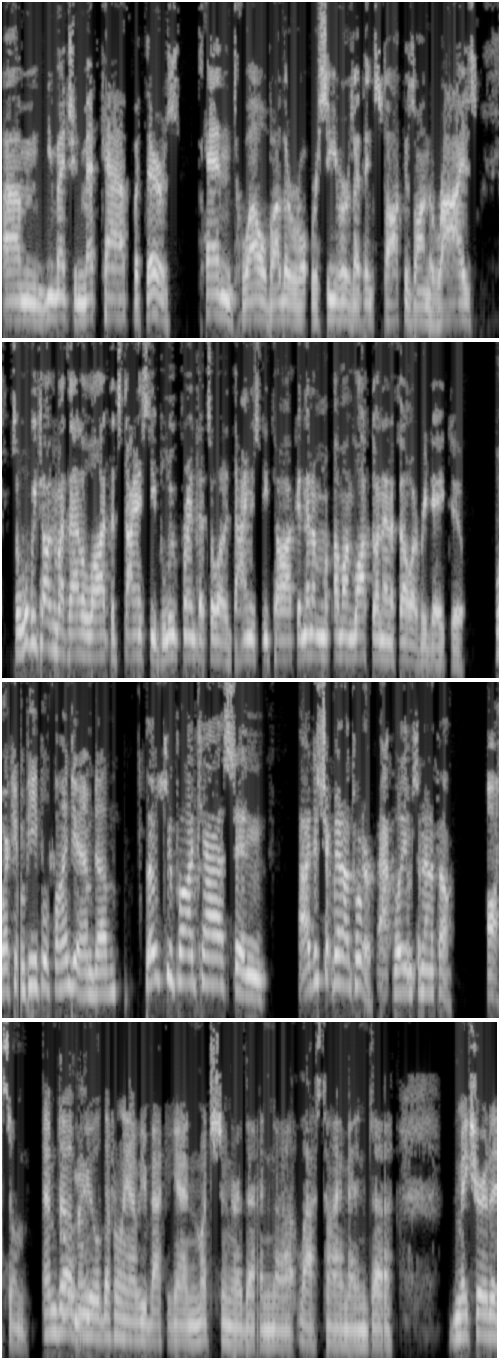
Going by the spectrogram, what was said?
Um, you mentioned Metcalf, but there's 10, 12 other receivers. I think stock is on the rise. So we'll be talking about that a lot. That's Dynasty Blueprint. That's a lot of Dynasty talk. And then I'm, I'm on Locked on NFL every day too. Where can people find you, M Dub? Those two podcasts and uh, just check me out on Twitter at Williamson NFL. Awesome. M Dub, Cool, we will definitely have you back again much sooner than uh, last time. And uh, make sure to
